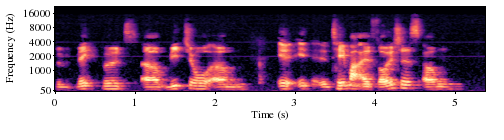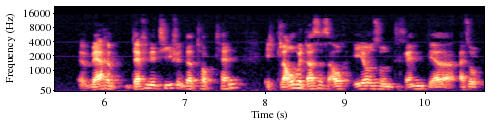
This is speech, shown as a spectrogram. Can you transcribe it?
Bewegtbild-Video ähm, Thema als solches ähm, wäre definitiv in der Top 10. Ich glaube, das ist auch eher so ein Trend, der, also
